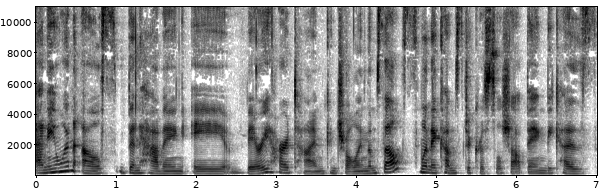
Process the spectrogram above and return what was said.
anyone else been having a very hard time controlling themselves when it comes to crystal shopping? Because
